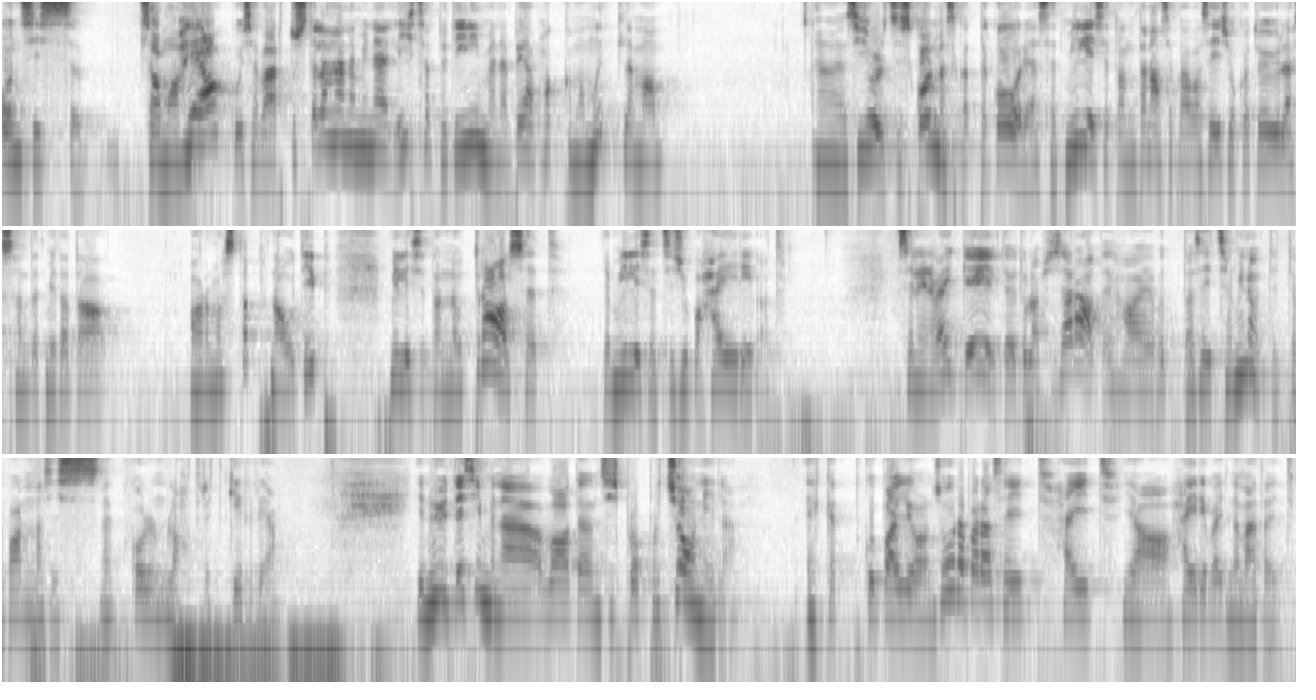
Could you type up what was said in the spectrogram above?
on siis sama hea kui see väärtuste lähenemine, lihtsalt nüüd inimene peab hakkama mõtlema eh, sisuliselt siis kolmes kategoorias, et millised on tänase päeva seisuga tööülesanded, mida ta armastab, naudib, millised on neutraalsed ja millised siis juba häirivad selline väike eeltöö tuleb siis ära teha ja võtta seitse minutit ja panna siis need kolm lahtrit kirja. ja nüüd esimene vaade on siis proportsioonile. ehk et kui palju on suurepäraseid, häid ja häirivaid nõmedaid.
